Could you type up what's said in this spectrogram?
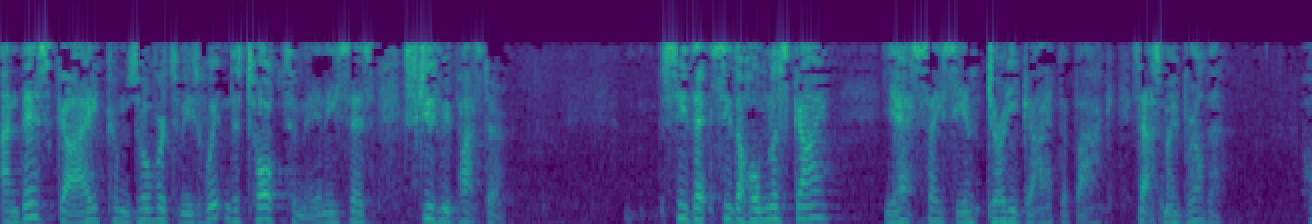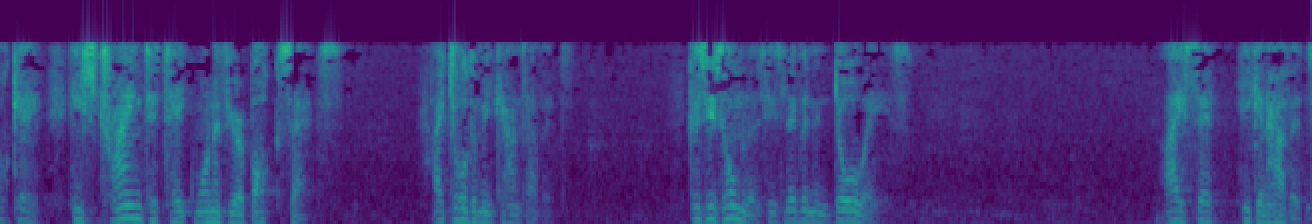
And this guy comes over to me. He's waiting to talk to me. And he says, Excuse me, Pastor. See the, see the homeless guy? Yes, I see a dirty guy at the back. Says, That's my brother. Okay. He's trying to take one of your box sets. I told him he can't have it. Because he's homeless. He's living in doorways. I said, he can have it.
